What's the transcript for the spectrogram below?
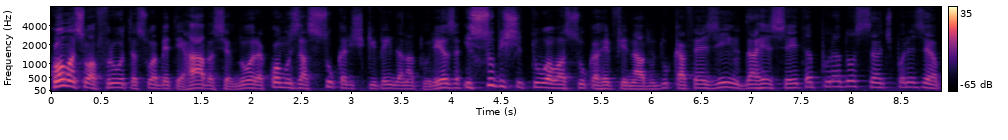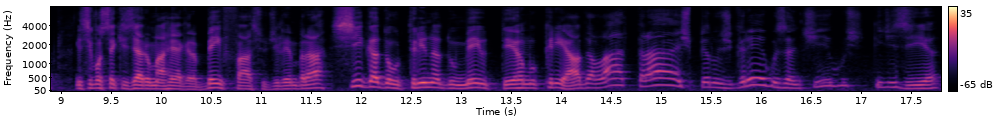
Coma sua fruta, sua beterraba, cenoura, como os açúcares que vêm da natureza e substitua o açúcar refinado do cafezinho da receita por adoçante, por exemplo. E se você quiser uma regra bem fácil de lembrar, siga a doutrina do meio termo criada lá atrás pelos gregos antigos, que dizia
